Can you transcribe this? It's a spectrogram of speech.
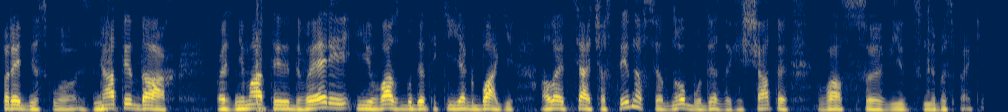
переднє скло, зняти дах, познімати двері, і у вас буде такі як баги. Але ця частина все одно буде захищати вас від небезпеки.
